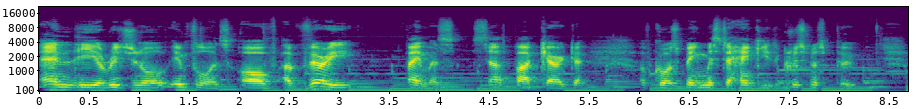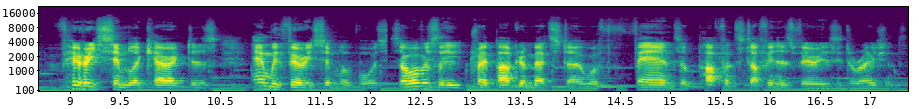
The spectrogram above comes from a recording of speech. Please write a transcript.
and the original influence of a very famous South Park character, of course, being Mr. Hankey the Christmas Poo. Very similar characters and with very similar voice. So obviously Trey Parker and Matt Stone were fans of Pufnstuf in its various iterations.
